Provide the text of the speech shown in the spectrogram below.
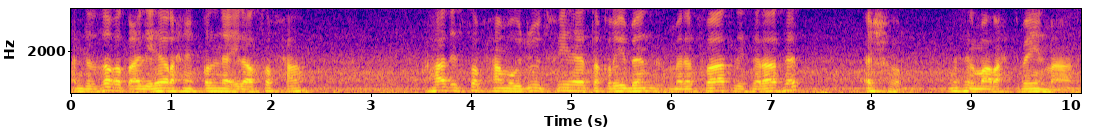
عند الضغط عليها راح ينقلنا إلى صفحة هذه الصفحة موجود فيها تقريبا ملفات لثلاثة أشهر مثل ما راح تبين معنا.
